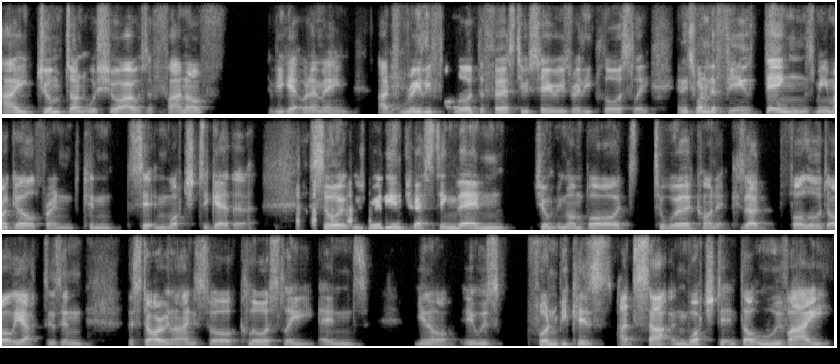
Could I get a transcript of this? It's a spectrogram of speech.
I jumped onto a show I was a fan of, if you get what I mean. I'd really followed the first two series really closely. And it's one of the few things me and my girlfriend can sit and watch together. so it was really interesting then jumping on board to work on it because I'd followed all the actors and the storylines so closely. And, you know, it was fun because I'd sat and watched it and thought, oh, if I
